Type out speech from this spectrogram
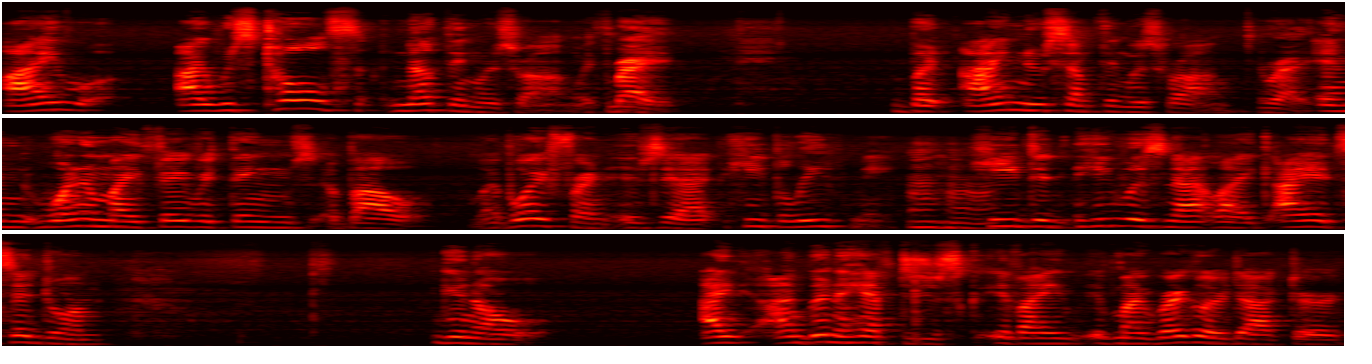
I, I was told nothing was wrong with me, Right. but I knew something was wrong. Right. And one of my favorite things about my boyfriend is that he believed me. Mm-hmm. He did. He was not like I had said to him. You know, I I'm going to have to just if I if my regular doctor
